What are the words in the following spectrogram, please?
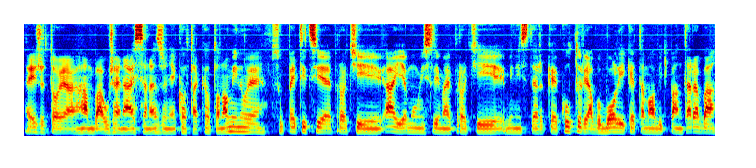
hej, že to je hamba už aj na SNS, že niekoho takéhoto nominuje. Sú petície proti, aj jemu myslím, aj proti ministerke kultúry, alebo boli, keď tam mal byť pán Taraba.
